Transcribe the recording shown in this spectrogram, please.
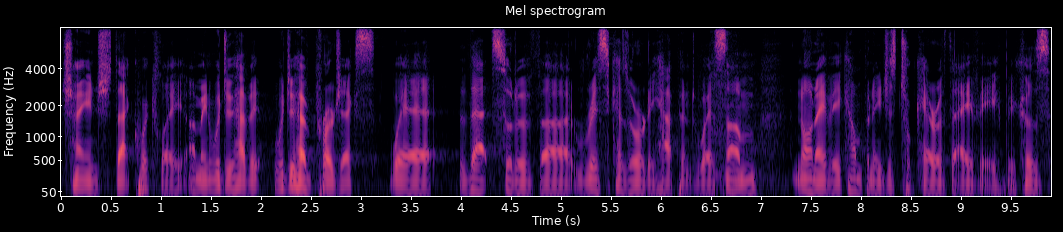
change that quickly. I mean, we do have it. We do have projects where that sort of uh, risk has already happened, where some non-AV company just took care of the AV because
